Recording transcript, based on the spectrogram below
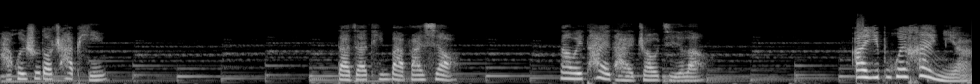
还会收到差评。大家听罢发笑。那位太太着急了：“阿姨不会害你啊？”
